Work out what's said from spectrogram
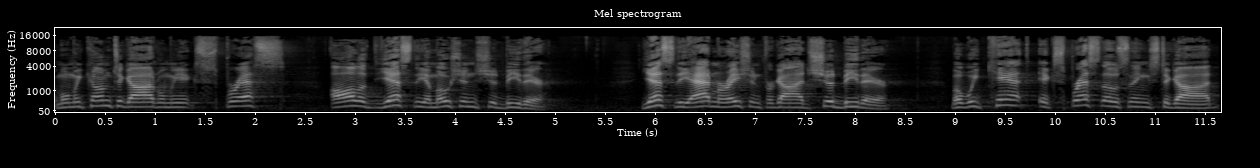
And when we come to God, when we express all of, yes, the emotions should be there. Yes, the admiration for God should be there. But we can't express those things to God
